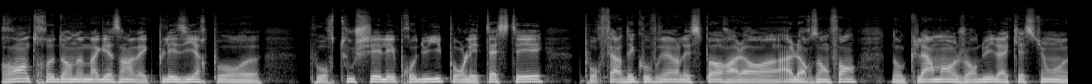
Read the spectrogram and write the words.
rentrent dans nos magasins avec plaisir pour pour toucher les produits, pour les tester, pour faire découvrir les sports à, à leurs enfants. Donc clairement, aujourd'hui, la question, euh,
